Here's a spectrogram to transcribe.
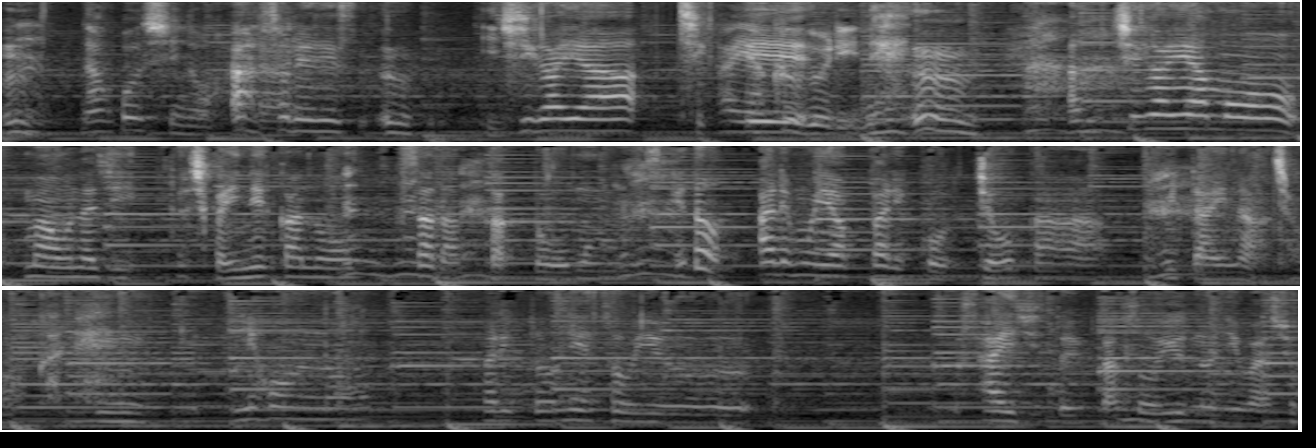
うん名護市のあそれです。うん。ちがや。ちがやくぐりね、うん。あのちがやもまあ同じ確かイネ科の草だったと思うんですけど、あれもやっぱりこう浄化みたいな、浄化ね、うん、日本の割とねそういう祭事というか、そういうのには植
